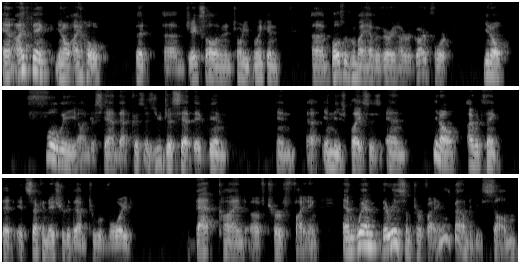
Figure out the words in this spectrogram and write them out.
and I think, you know, I hope that um, Jake Sullivan and Tony Blinken, uh, both of whom I have a very high regard for, you know, fully understand that because, as you just said, they've been in uh, in these places, and you know, I would think that it's second nature to them to avoid that kind of turf fighting. And when there is some turf fighting, there's bound to be some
